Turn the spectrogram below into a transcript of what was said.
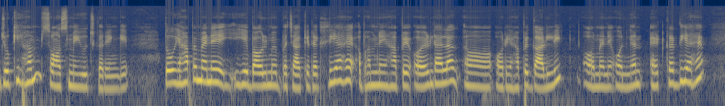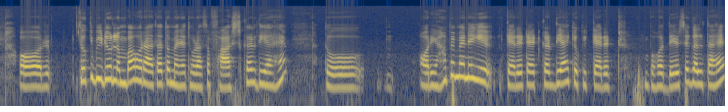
जो कि हम सॉस में यूज़ करेंगे। तो यहाँ पे मैंने ये बाउल में बचा के रख लिया है। अब हमने यहाँ पे ऑयल डाला और यहाँ पे गार्लिक और मैंने ऑनियन ऐड कर दिया है। और क्योंकि वीडियो लंबा हो रहा था तो मैंने थोड़ा सा फास्ट कर दिया है। तो और यहाँ पे मैंने ये कैरेट ऐड कर दिया है, क्योंकि कैरेट बहुत देर से गलता है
